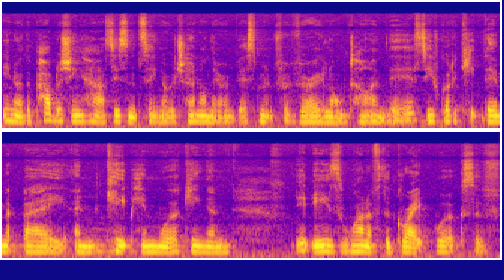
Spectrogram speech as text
you know, the publishing house isn't seeing a return on their investment for a very long time there. So you've got to keep them at bay and mm. keep him working. And it is one of the great works of,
